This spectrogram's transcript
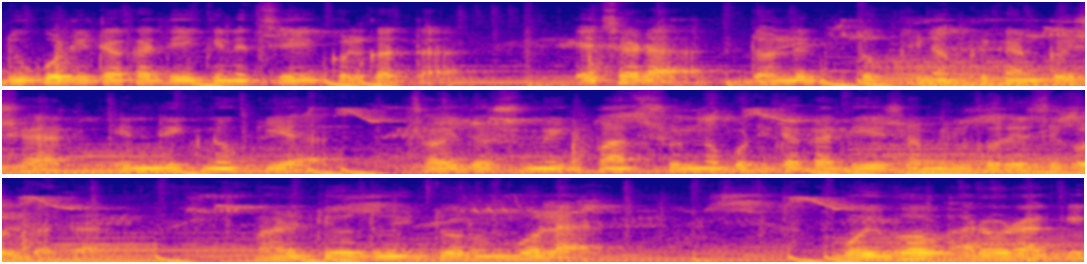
দু কোটি টাকা দিয়ে কিনেছে কলকাতা। এছাড়া দলের দক্ষিণ আফ্রিকান পেশার এনরিক নোকিয়া ছয় দশমিক পাঁচ শূন্য কোটি টাকা দিয়ে সামিল করেছে কলকাতা। ভারতীয় দুই তরুণ বোলার বৈভব আরোরাকে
